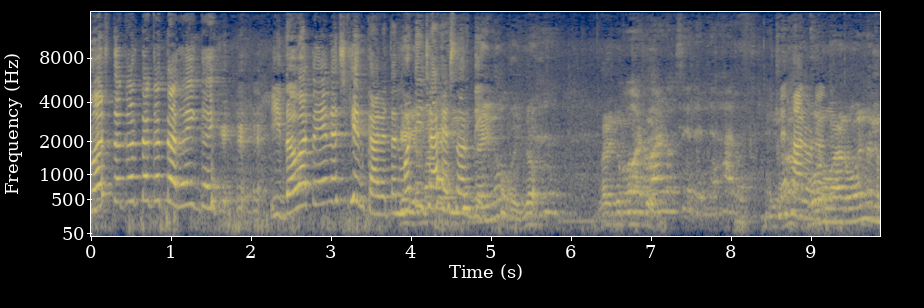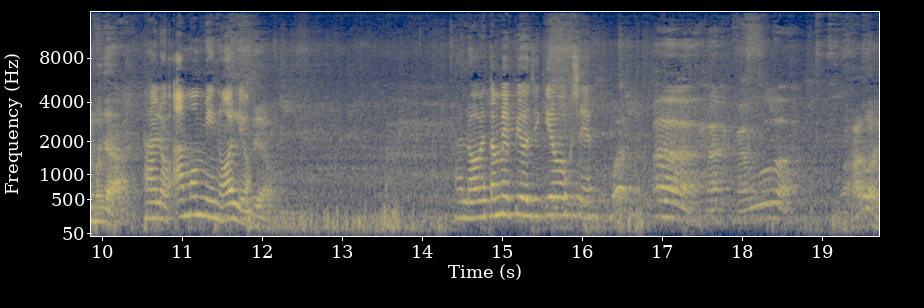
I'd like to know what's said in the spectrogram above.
મસ્ત કરતા કરતા રહી ગઈ ઈ દવા તો એને જ કે ને કાવ્ય તને મટી જાહે શરદી કઈ ન હોય જો લઈ જો મને દે. એટલે સારો લાગે ગોળવાળો હોય ને એટલે મજા આવે હાલો આ મમ્મીનો હલ્યો દે આવો. હાલો હવે તમે પીઓ જી કેવો છે બસ. સારો હે.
